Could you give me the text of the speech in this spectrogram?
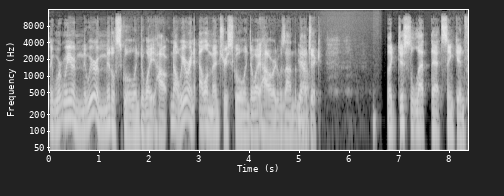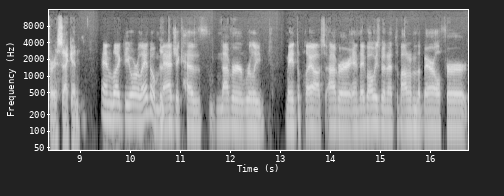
Like weren't we in we were in middle school when Dwight Howard no, we were in elementary school when Dwight Howard was on the Yeah. Magic. Like just let that sink in for a second. And like the Orlando uh, Magic have never really made the playoffs ever, and they've always been at the bottom of the barrel for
